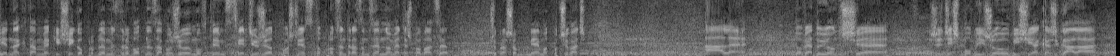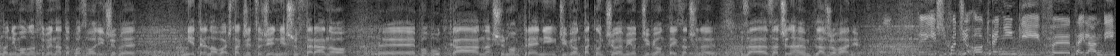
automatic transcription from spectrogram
jednak tam jakieś jego problemy zdrowotne zaburzyły mu w tym. Stwierdził, że odpocznie 100% razem ze mną. Ja też po walce, przepraszam, miałem odpoczywać. Ale dowiadując się, że gdzieś w pobliżu wisi jakaś gala, no nie mogą sobie na to pozwolić, żeby nie trenować. Także codziennie 6 rano yy, pobudka, na siódmą trening, dziewiąta kończyłem i od dziewiątej zaczyna, za, zaczynałem plażowanie. E, Jeśli chodzi o treningi w Tajlandii,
